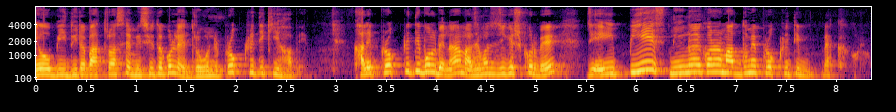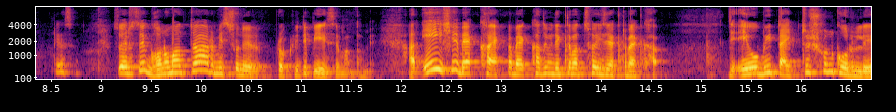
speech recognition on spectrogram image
এ ও বি দুইটা পাত্র আছে, মিশ্রিত করলে দ্রবণের প্রকৃতি কি হবে? খালি প্রকৃতি বলবে না, মাঝে মাঝে জিজ্ঞেস করবে যে এই পিএস নির্ণয় করার মাধ্যমে প্রকৃতি ব্যাখ্যা করো, ঠিক আছে? সো এটা হচ্ছে ঘনমাত্রা আর মিশ্রণের প্রকৃতি পিএস এর মাধ্যমে। আর এই সে ব্যাখ্যা, একটা ব্যাখ্যা তুমি দেখতে পাচ্ছ, এই যে একটা ব্যাখ্যা, যে এ ও বি টাইট্রেশন করলে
